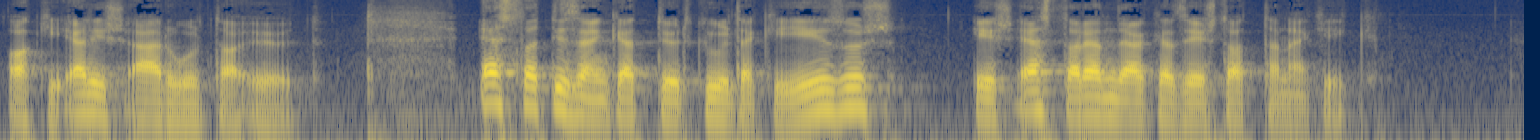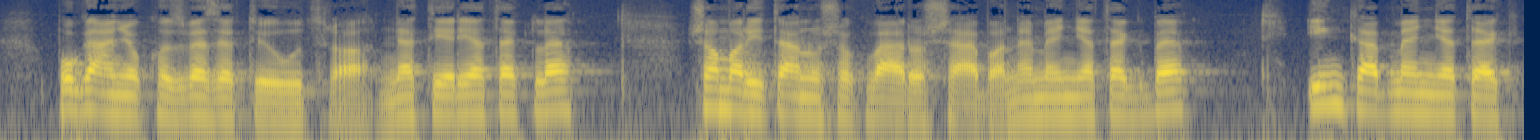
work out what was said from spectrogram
aki el is árulta őt. Ezt a tizenkettőt küldte ki Jézus, és ezt a rendelkezést adta nekik. Pogányokhoz vezető útra ne térjetek le, samaritánusok városába ne menjetek be, inkább menjetek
